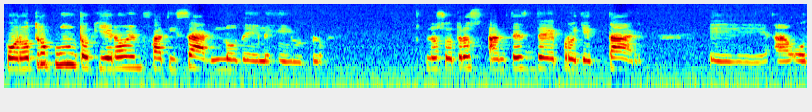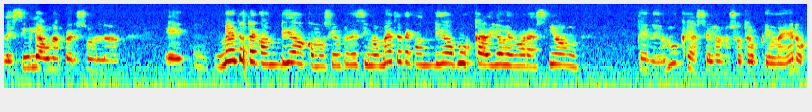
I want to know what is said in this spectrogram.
por otro punto quiero enfatizar lo del ejemplo. Nosotros antes de proyectar eh, o decirle a una persona, eh, métete con Dios, como siempre decimos, métete con Dios, busca a Dios en oración, tenemos que hacerlo nosotros primero.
